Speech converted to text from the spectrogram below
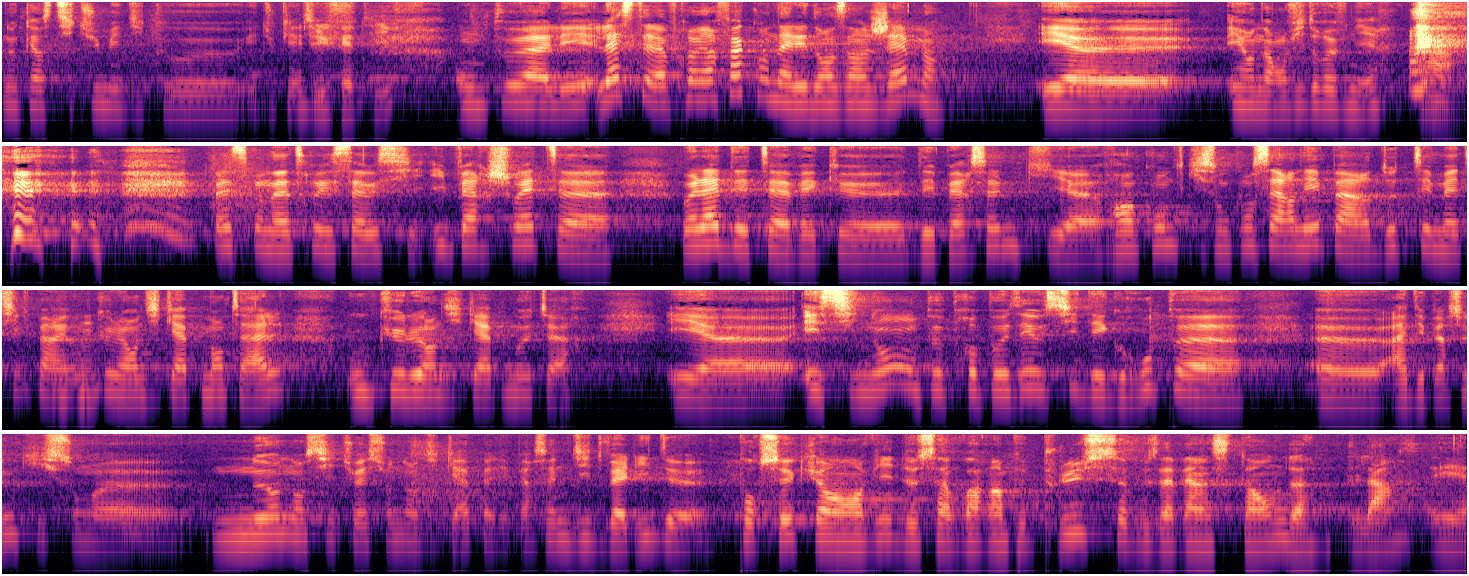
donc Institut médico-éducatif. On peut aller. Là, c'était la première fois qu'on allait dans un GEM. Et, euh, et, on a envie de revenir. Ah. Parce qu'on a trouvé ça aussi hyper chouette euh, voilà, d'être avec des personnes qui rencontrent, qui sont concernées par d'autres thématiques, par exemple mhm. que le handicap mental ou que le handicap moteur. Euh, et, sinon, on peut proposer aussi des groupes euh, euh, à des personnes qui sont non en situation de handicap, à des personnes dites valides. Pour ceux qui ont envie de savoir un peu plus, vous avez un stand là, et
